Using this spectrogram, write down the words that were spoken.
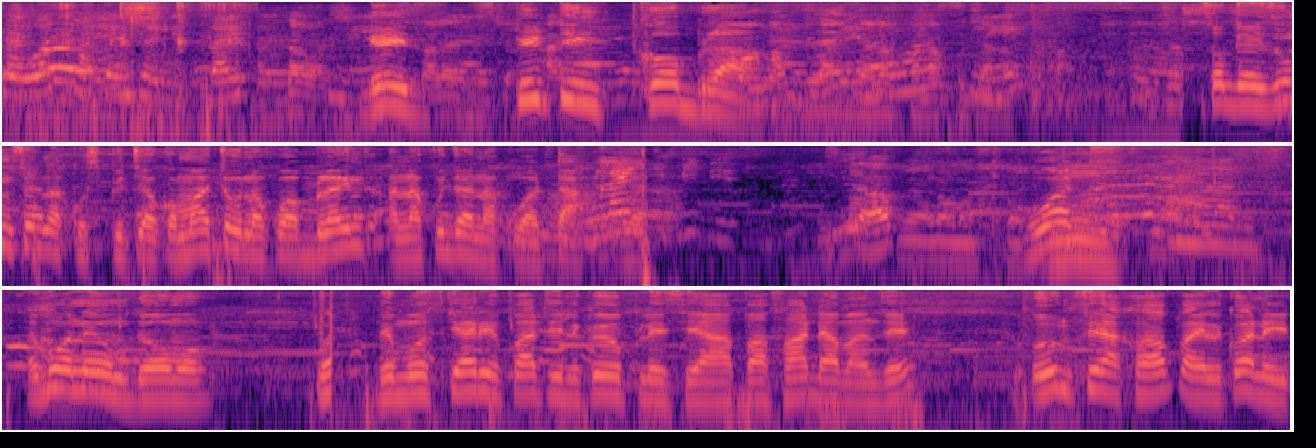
So what happens when it bites? Guys, spitting cobra. So guys, huyu msee anakuspitia kwa macho, unakuwa blind, anakuja anakuwa. What? Hebu ona hiyo mdomo. The most scary part ilikuwa hiyo place ya Pafada manze. Huyu msee ako hapa ilikuwa na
